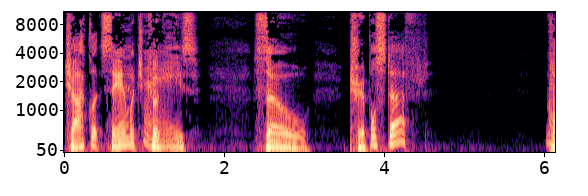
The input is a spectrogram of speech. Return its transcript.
Chocolate sandwich Okay. cookies. So triple stuffed, Maybe-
